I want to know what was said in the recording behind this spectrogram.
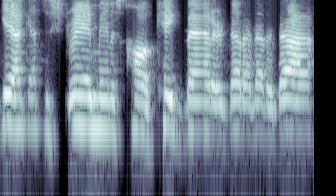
yeah, I got this strand, man. It's called cake batter, da da da da da.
